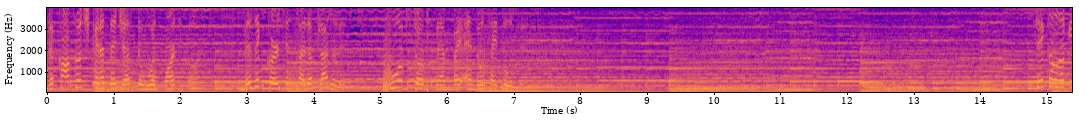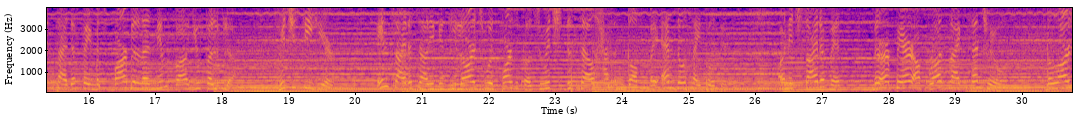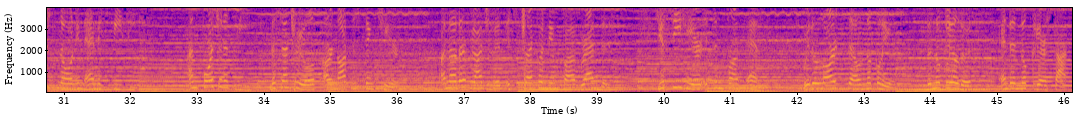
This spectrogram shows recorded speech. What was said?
The cockroach cannot digest the wood particles. This occurs inside the flagellates, who absorbs them by endocytosis. Take a look inside the famous Barbulanympha ufalula, which you see here. Inside the cell, you can see large wood particles which the cell has engulfed by endocytosis. On each side of it, there are a pair of rod-like centrioles, the largest known in any species. Unfortunately, the centrioles are not distinct here. Another flagellate is Trichonympha grandis. You see here its in front end, with a large cell nucleus, the nucleolus, and the nuclear sac.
